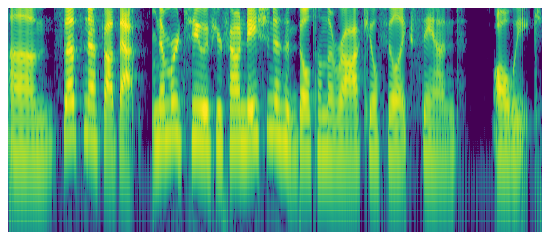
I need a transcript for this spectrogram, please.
Um, so that's enough about that. Number two, if your foundation isn't built on the rock, you'll feel like sand all week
